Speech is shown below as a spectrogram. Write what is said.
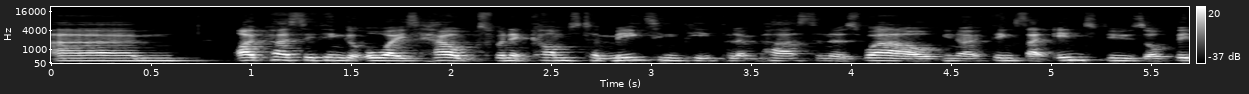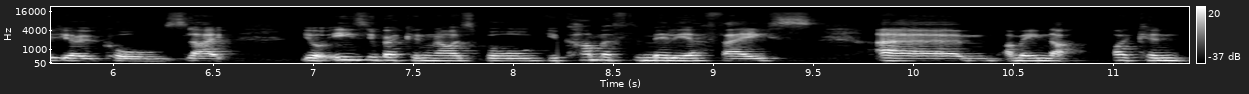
Um, I personally think it always helps when it comes to meeting people in person as well. You know, things like interviews or video calls, like you're easily recognizable, you come a familiar face. Um, I mean, I can,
